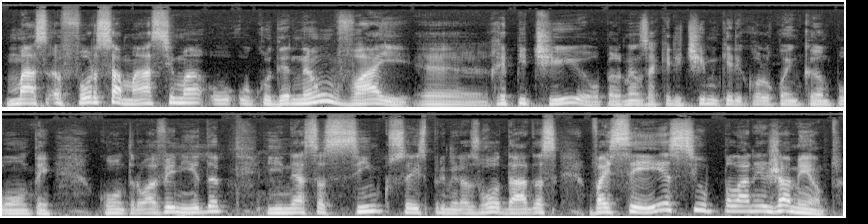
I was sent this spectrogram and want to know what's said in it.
Mas força máxima, o, o Cudê não vai repetir, ou pelo menos aquele time que ele colocou em campo ontem contra o Avenida. E nessas cinco, seis primeiras rodadas, vai ser esse o planejamento.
